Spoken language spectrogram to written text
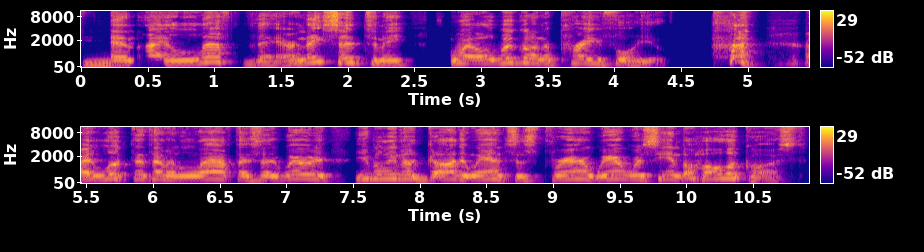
Hmm. And I left there, and they said to me, Well, we're going to pray for you. I looked at them and laughed. I said, Where you believe in God who answers prayer? Where was he in the Holocaust?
